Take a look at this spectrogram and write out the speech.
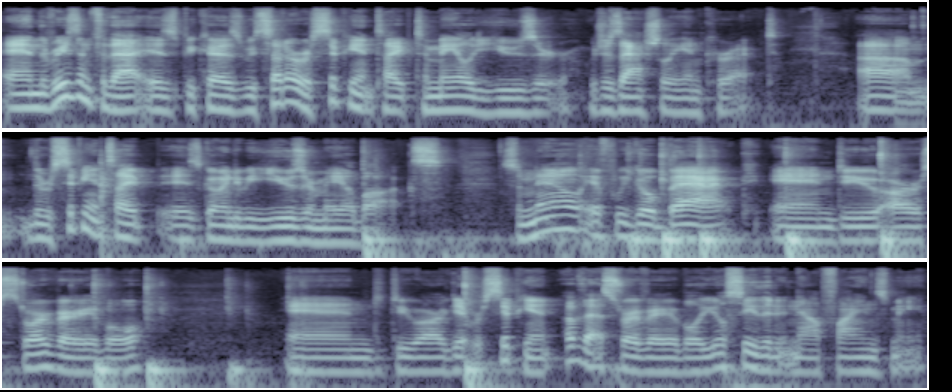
And the reason for that is because we set our recipient type to mail user, which is actually incorrect. Um, the recipient type is going to be user mailbox. So now if we go back and do our store variable and do our get recipient of that store variable, you'll see that it now finds me.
